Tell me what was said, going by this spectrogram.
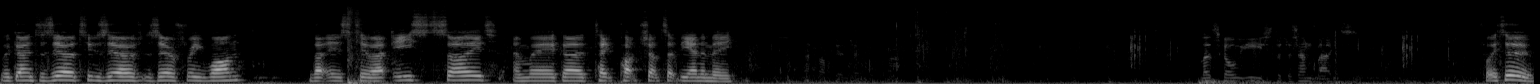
we're going to 020031. That is to our east side, and we're going to take pot shots at the enemy. Let's go east to the sandbags. 42. It's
